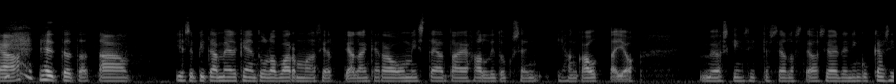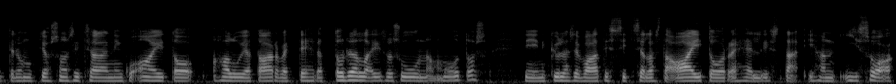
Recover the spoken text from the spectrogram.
että tota, ja se pitää melkein tulla varmaan sieltä jälleen kerran omistajan tai hallituksen ihan kautta jo myöskin sitten sellaisten asioiden niin kuin käsittely, mutta jos on sitten sellainen niin aito halu ja tarve tehdä todella iso suunnanmuutos, niin kyllä se vaatisi sitten sellaista aitoa, rehellistä, ihan isoa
